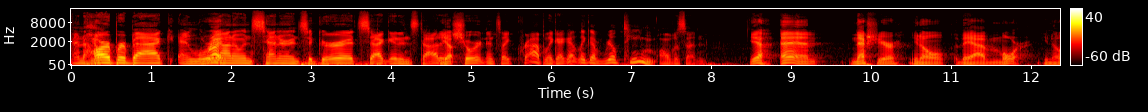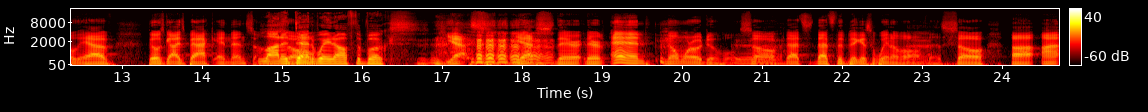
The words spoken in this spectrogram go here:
And you know, Harper back, and Right. Laureano in center, and Segura at second, and Stott at Yep. short, and it's like crap. Like I got like a real team all of a sudden. Yeah, and next year, you know, they have more. You know, they have those guys back and then some. A lot of So- dead weight off the books. Yes, yes, there, there, and no more Odubel. So that's that's the biggest win of all of this. So uh, I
